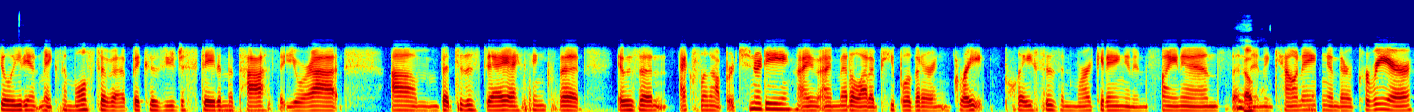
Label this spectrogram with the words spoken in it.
feel you didn't make the most of it because you just stayed in the path that you were at? Um, but to this day, I think that it was an excellent opportunity. I, I met a lot of people that are in great places in marketing and in finance and Yep. in accounting and their career.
